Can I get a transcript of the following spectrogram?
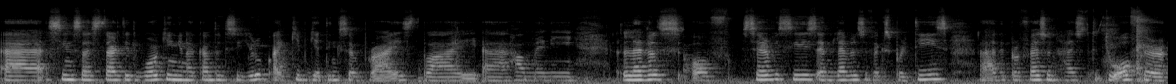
uh, since I started working in Accountancy Europe, I keep getting surprised by uh, how many levels of services and levels of expertise uh, the profession has to, to, offer,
